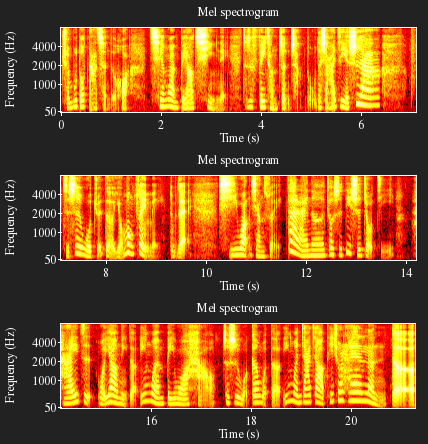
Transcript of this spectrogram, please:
全部都达成的话，千万不要气馁，这是非常正常的。我的小孩子也是啊，只是我觉得有梦最美，对不对？希望相随。再来呢，就是第十九集。孩子，我要你的英文比我好。这是我跟我的英文家教 Teacher Helen 的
